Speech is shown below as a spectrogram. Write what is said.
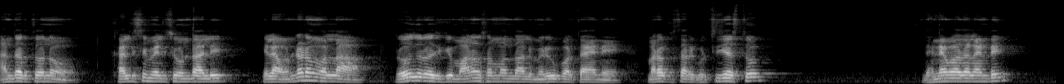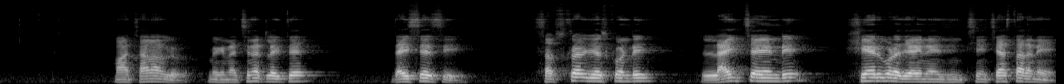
అందరితోనూ కలిసిమెలిసి ఉండాలి. ఇలా ఉండడం వల్ల రోజు రోజుకి మానవ సంబంధాలు మెరుగుపడతాయని మరొకసారి గుర్తు చేస్తూ ధన్యవాదాలండి. మా ఛానల్ మీకు నచ్చినట్లయితే దయచేసి సబ్స్క్రైబ్ చేసుకోండి లైక్ చేయండి. షేర్ కూడా చేయ చేస్తారని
